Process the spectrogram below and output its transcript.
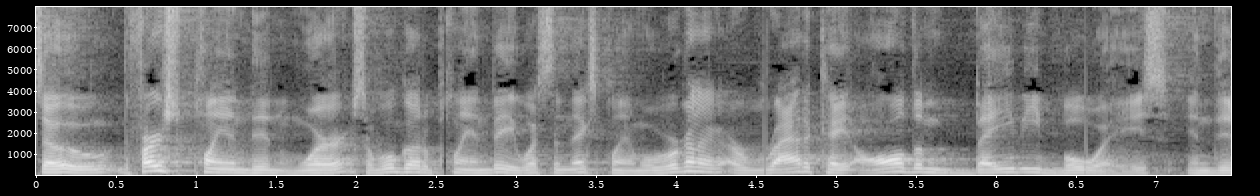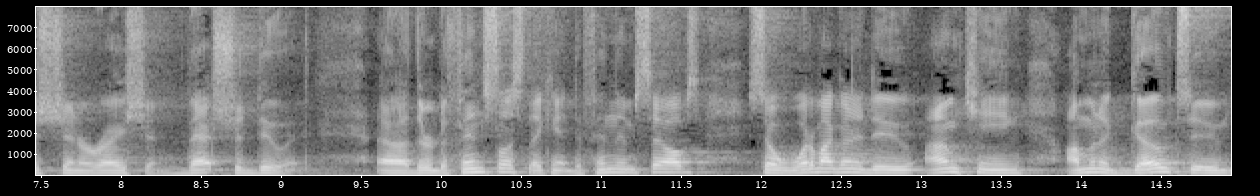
So the first plan didn't work, so we'll go to plan B. What's the next plan? Well, we're going to eradicate all the baby boys in this generation. That should do it. Uh, they're defenseless, they can't defend themselves. So, what am I going to do? I'm king. I'm going to go to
